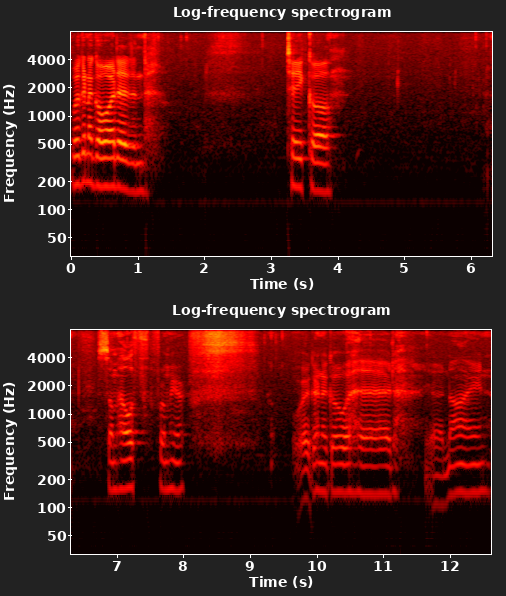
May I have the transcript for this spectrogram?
We're gonna go at it and take uh, some health from here. We're gonna go ahead. Yeah, nine.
